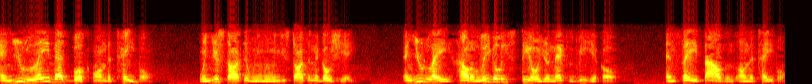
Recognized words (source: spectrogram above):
and you lay that book on the table when you start to when, when you start to negotiate, and you lay how to legally steal your next vehicle and save thousands on the table,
